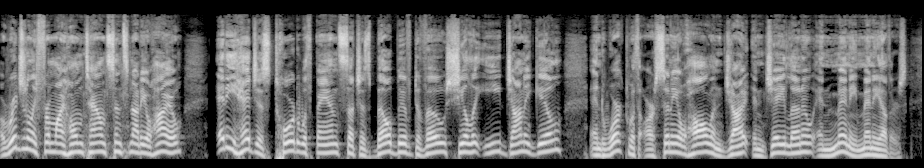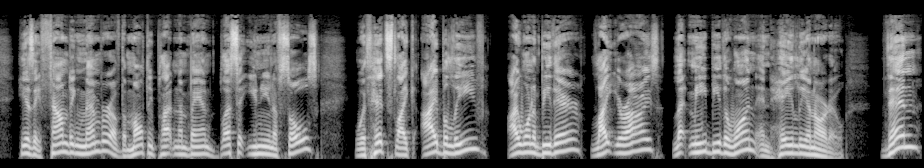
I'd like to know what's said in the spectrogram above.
Originally from my hometown, Cincinnati, Ohio, Eddie Hedges toured with bands such as Bell Biv DeVoe, Sheila E., Johnny Gill, and worked with Arsenio Hall and Jay, and Jay Leno and many, many others. He is a founding member of the multi platinum band Blessid Union of Souls with hits like I Believe, I Want to Be There, Light Your Eyes, Let Me Be the One, and Hey Leonardo. Then,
